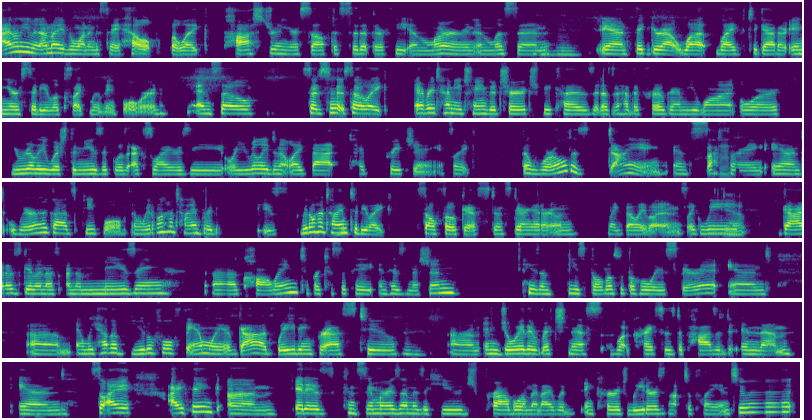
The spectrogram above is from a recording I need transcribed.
I don't even I'm not even wanting to say help, but like posturing yourself to sit at their feet and learn and listen Mhm. and figure out what life together in your city looks like moving forward. And so, so, so, so like every time you change a church because it doesn't have the program you want, or you really wish the music was X, Y, or Z, or you really didn't like that type of preaching, it's like the world is dying and suffering. And where are God's people? And we don't have time for these. We don't have time to be like self-focused and staring at our own like belly buttons. Like we Yep. God has given us an amazing uh, calling to participate in His mission. He's He's filled us with the Holy Spirit, and um, and we have a beautiful family of God waiting for us to Mm. um, enjoy the richness of what Christ has deposited in them. And so I I think um, it is consumerism is a huge problem, and I would encourage leaders not to play into it,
